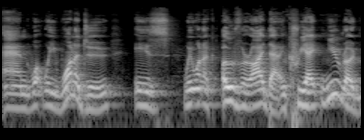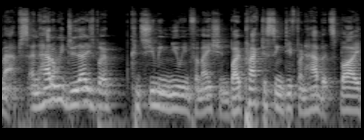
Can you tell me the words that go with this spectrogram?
And what we want to do is we want to override that and create new roadmaps. And how do we do that? Is by consuming new information, by practicing different habits, by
